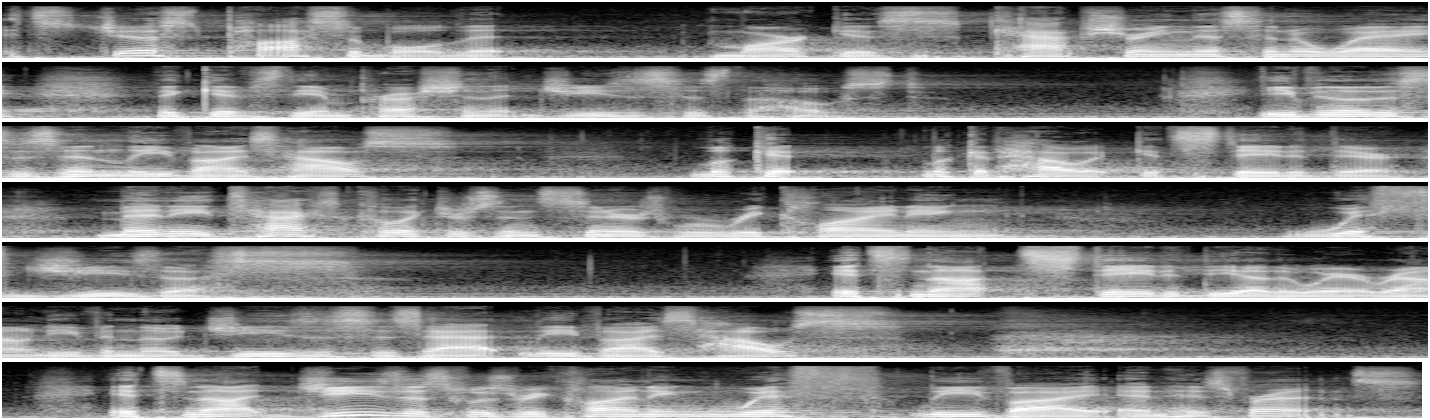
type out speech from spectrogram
It's just possible that Mark is capturing this in a way that gives the impression that Jesus is the host. Even though this is in Levi's house, look at, look at how it gets stated there. Many tax collectors and sinners were reclining with Jesus. It's not stated the other way around, even though Jesus is at Levi's house. It's not Jesus was reclining with Levi and his friends.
